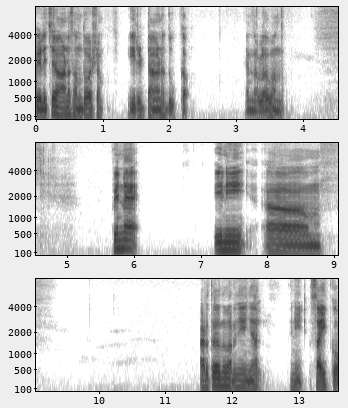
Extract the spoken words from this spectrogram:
വെളിച്ചമാണ് സന്തോഷം ഇരുട്ടാണ് ദുഃഖം എന്നുള്ളത് വന്നു. പിന്നെ ഇനി അടുത്തതെന്ന് പറഞ്ഞു കഴിഞ്ഞാൽ ഇനി സൈക്കോ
